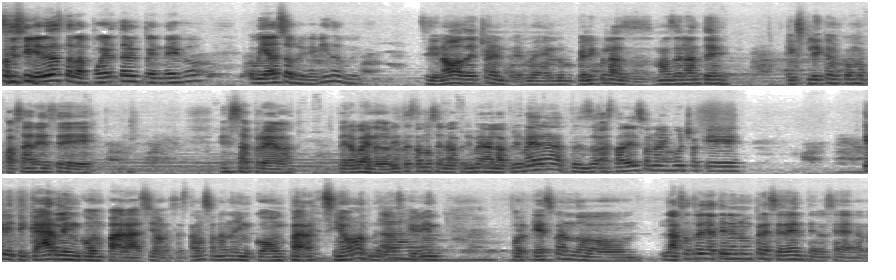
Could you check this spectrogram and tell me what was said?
Si se hubiera ido hasta la puerta el pendejo, hubiera sobrevivido, güey. Sí, no, de hecho en, en películas más adelante explican cómo pasar ese esa prueba. Pero bueno, ahorita estamos en la primera. La primera, pues hasta eso no hay mucho que criticarle en sea, estamos hablando en comparación de las que vienen. Porque es cuando las otras ya tienen un precedente. O sea,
